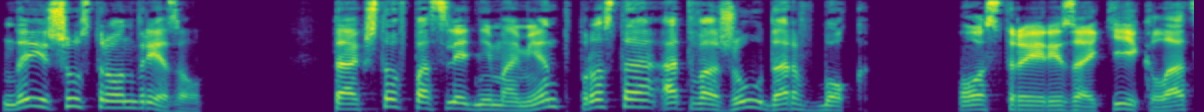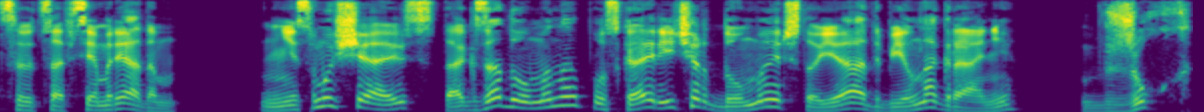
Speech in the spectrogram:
да и шустро он врезал. Так что в последний момент просто отвожу удар в бок. Острые резаки клацают совсем рядом. Не смущаюсь, так задумано, пускай Ричард думает, что я отбил на грани. Вжух!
